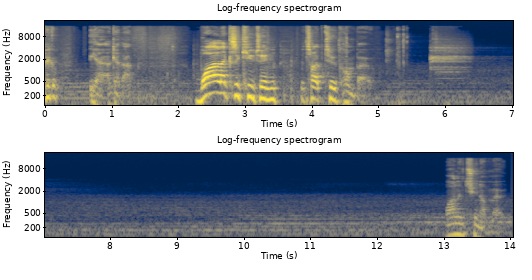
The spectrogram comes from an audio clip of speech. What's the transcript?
Pick up... Yeah, I get that. While executing the Type 2 combo. While in tune-up mode.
